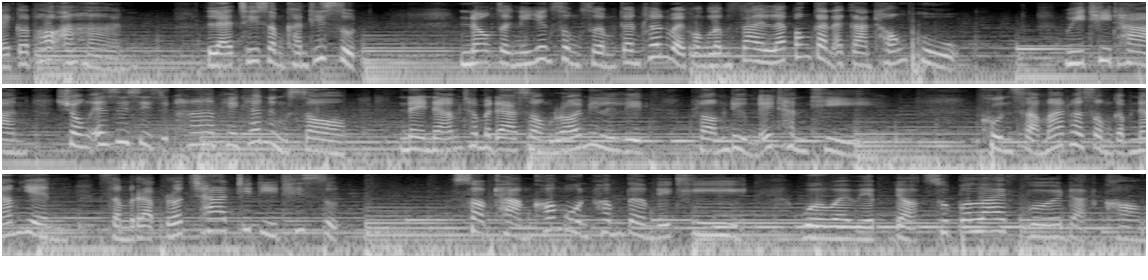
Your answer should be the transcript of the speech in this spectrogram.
ในกระเพาะอาหาร และที่สำคัญที่สุด นอกจากนี้ยังส่งเสริมการเคลื่อนไหวของลำไส้และป้องกันอาการท้องผูก วิธีทานชง SC45 เพียงแค่1ซองในน้ำธรรมดา 200 มิลลิลิตร พร้อมดื่มได้ทันที คุณสามารถผสมกับน้ำเย็นสำหรับรสชาติที่ดีที่สุด สอบถามข้อมูลเพิ่มเติมได้ที่ www.superlifeworld.com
